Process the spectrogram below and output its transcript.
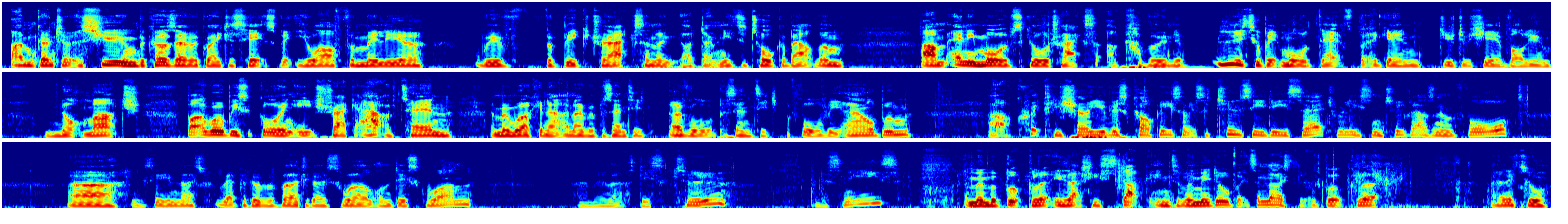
I'm going to assume, because they're the greatest hits, that you are familiar with the big tracks and I don't need to talk about them. Um, any more obscure tracks I'll cover in a little bit more depth, but again, due to sheer volume, not much. But I will be scoring each track out of 10 and then working out an over percentage, overall percentage for the album. I'll quickly show you this copy. So it's a two CD set released in 2004. Uh, you can see a nice replica of a Vertigo Swirl on disc one, and then that's disc two. And a sneeze. And then the booklet is actually stuck into the middle, but it's a nice little booklet. A little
